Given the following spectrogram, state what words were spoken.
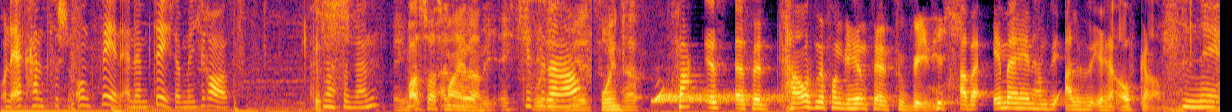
Und er kann zwischen uns wählen. Er nimmt dich, dann bin ich raus. Was machst du dann? Was, was meine dann? Gehst du dann auch? Wohin? Fakt ist, es sind tausende von Gehirnzellen zu wenig. Aber immerhin haben sie alle so ihre Aufgaben. Nee,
